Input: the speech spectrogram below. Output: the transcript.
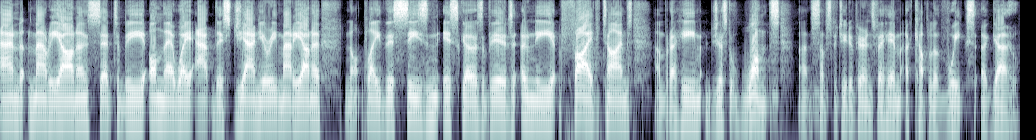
and Mariano said to be on their way out this January. Mariano not played this season. Isco has appeared only five times, and Brahim just once. A substitute appearance for him a couple of weeks ago.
